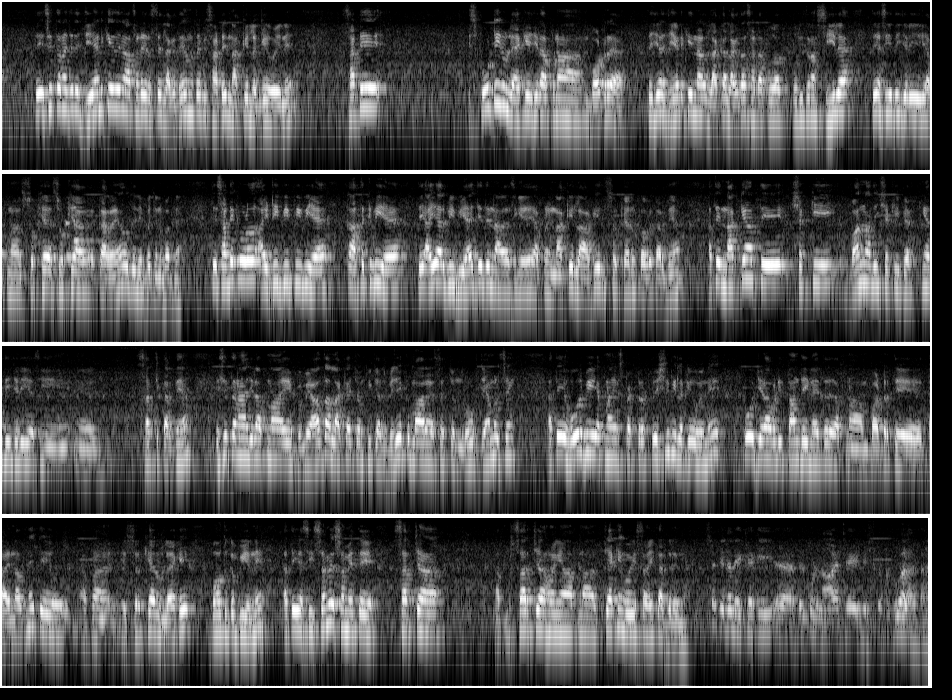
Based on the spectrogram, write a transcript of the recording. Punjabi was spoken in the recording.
ਤੇ ਇਸੇ ਤਰ੍ਹਾਂ ਜਿਹੜੇ ਜੀਐਨਕੇ ਦੇ ਨਾਲ ਸਾਡੇ ਰਸਤੇ ਲੱਗਦੇ ਉਹਨਾਂ ਤੇ ਵੀ ਸਾਡੇ ਨਾਕੇ ਲੱਗੇ ਹੋਏ ਨੇ। ਸਾਡੇ ਸਪੋਰਟੀ ਨੂੰ ਲੈ ਕੇ ਜਿਹੜਾ ਆਪਣਾ ਬਾਰਡਰ ਹੈ ਤੇ ਜਿਹੜਾ ਜੀਐਨਕੇ ਨਾਲ ਇਲਾਕਾ ਲੱਗਦਾ, ਸਾਡਾ ਪੂਰਾ, ਪੂਰੀ ਤਰ੍ਹਾਂ ਸੀਲ ਹੈ ਤੇ ਅਸੀਂ ਇਹਦੀ ਜਿਹੜੀ ਆਪਣਾ ਸੁਰੱਖਿਆ ਸੁਰੱਖਿਆ ਕਰ ਰਹੇ ਹਾਂ ਉਹਦੇ ਲਈ ਵਚਨਬੱਧ ਹੈ। ਤੇ ਸਾਡੇ ਕੋਲ ਆਈਟੀਬੀਪੀ ਵੀ ਹੈ, ਘਾਤਕ ਵੀ ਹੈ ਤੇ ਆਈਆਰਬੀ ਵੀ ਹੈ, ਜਿਹਦੇ ਨਾਲ ਅਸੀਂ ਇਹ ਆਪਣੇ ਨਾਕੇ ਲਾ ਕੇ ਸੁਰੱਖਿਆ ਨੂੰ ਕਵਰ ਕਰਦੇ ਹਾਂ। ਅਤੇ ਨਾਕਿਆਂ ਤੇ ਸ਼ੱਕੀ ਵਾਹਨਾਂ ਦੀ, ਸ਼ੱਕੀ ਵਿਅਕਤੀਆਂ ਦੀ ਜਿਹੜੀ ਅਸੀਂ ਸਰਚ ਕਰਦੇ ਹਾਂ। ਇਸੇ ਤਰ੍ਹਾਂ ਜਿਹੜਾ ਆਪਣਾ ਇਹ ਬਮਿਆਲ ਦਾ ਇਲਾਕਾ ਚੌਂਕੀ ਚਾਰਜ ਵਿਜੇ ਕੁਮਾਰ ਐਸਐਚਓ ਨਰੋਟ ਜੈਮਲ ਸਿੰਘ ਅਤੇ ਹੋਰ ਵੀ ਆਪਣਾ ਇੰਸਪੈਕਟਰ ਆਪਰੇਸ਼ਨ ਵੀ ਲੱਗੇ ਹੋਏ ਨੇ। ਉਹ ਜਿਹੜਾ ਬੜੀ ਤਨਦੇਹੀ ਨੇ ਇੱਧਰ ਆਪਣਾ ਬਾਰਡਰ ਤੇ ਤਾਇਨਾਤ ਨੇ ਤੇ ਉਹ ਆਪਣਾ ਇਸ ਸੁਰੱਖਿਆ ਨੂੰ ਲੈ ਕੇ ਬਹੁਤ ਗੰਭੀਰ ਨੇ ਅਤੇ ਅਸੀਂ ਸਮੇਂ-ਸਮੇਂ ਤੇ ਸਰਚਾਂ ਸਰਚਾਂ ਹੋਈਆਂ, ਆਪਣਾ ਚੈਕਿੰਗ ਹੋਈ ਇਸ ਤਰ੍ਹਾਂ ਹੀ ਕਰਦੇ ਰਹਿੰਦੇ ਹਾਂ। ਸਰ ਜਿੱਦਾਂ ਦੇਖਿਆ ਕਿ ਬਿਲਕੁਲ ਨਾਲ ਇੱਥੇ ਡਿਸਟ੍ਰਿਕਟ ਕਠੂਆ ਲੱਗਦਾ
